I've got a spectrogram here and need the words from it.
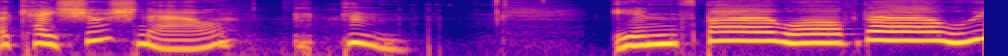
Okay, shush now. Inspo of the week.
